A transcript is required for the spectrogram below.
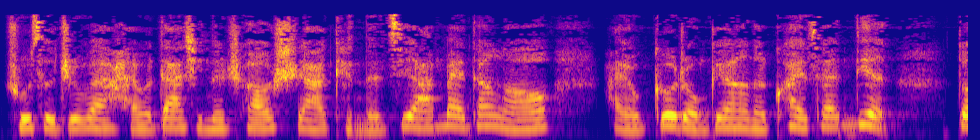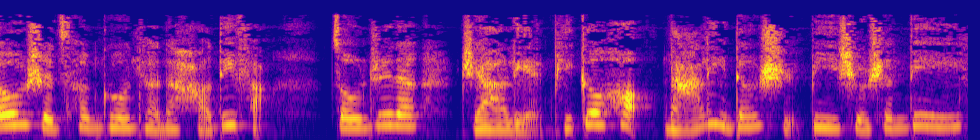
除此之外，还有大型的超市啊、肯德基啊、麦当劳，还有各种各样的快餐店，都是蹭空调的好地方。总之呢，只要脸皮够厚，哪里都是避暑胜地。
